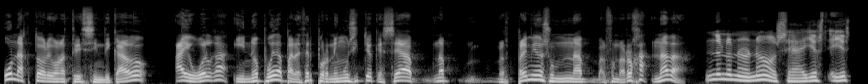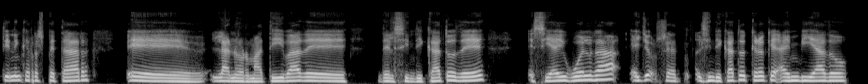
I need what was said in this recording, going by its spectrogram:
un actor o una actriz sindicado hay huelga y no puede aparecer por ningún sitio que sea una, los premios, una alfombra roja, nada. No, no, no, no. O sea, ellos, ellos tienen que respetar eh, la normativa de, del sindicato de eh, si hay huelga, ellos, o sea, el sindicato creo que ha enviado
